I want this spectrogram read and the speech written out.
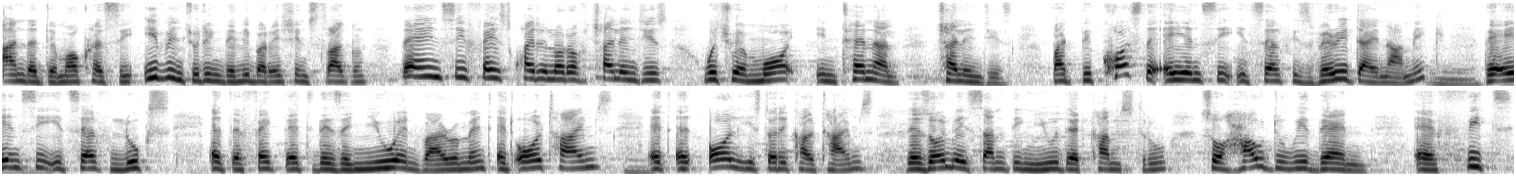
under democracy, even during the liberation struggle, the ANC faced quite a lot of challenges which were more internal challenges. But because the ANC itself is very dynamic, mm. the ANC itself looks at the fact that there's a new environment at all times, mm. at, at all historical times. There's always something new that comes through. So, how do we then uh, fit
